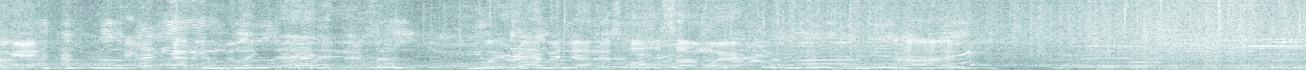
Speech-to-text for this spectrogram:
Okay, I'm late. you gotta go like that, and there's a white rabbit down this hole somewhere. Alright. Jacob,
